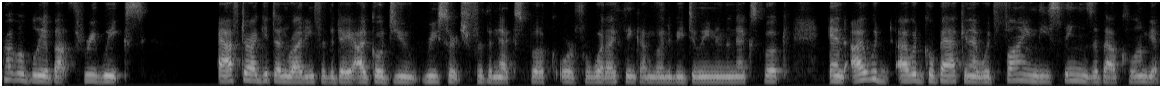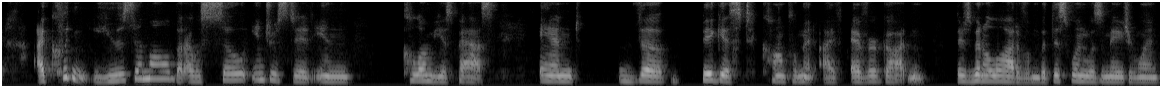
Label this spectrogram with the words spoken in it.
probably about three weeks after I get done writing for the day, I go do research for the next book or for what I think I'm going to be doing in the next book. And I would I would go back and I would find these things about Colombia. I couldn't use them all, but I was so interested in Colombia's past. And the biggest compliment I've ever gotten, there's been a lot of them, but this one was a major one,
